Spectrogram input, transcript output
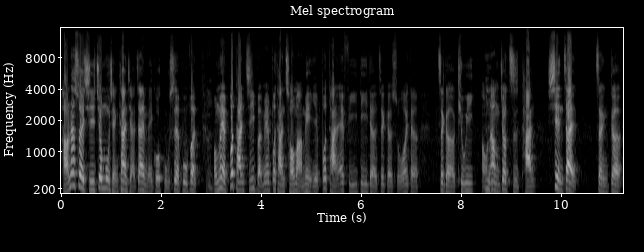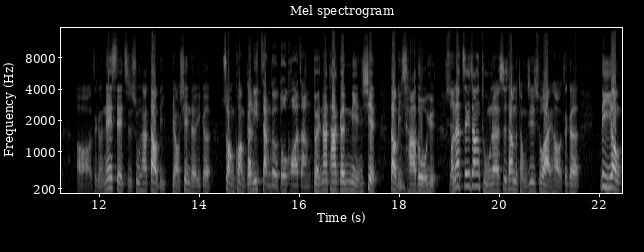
好，那所以其实就目前看起来，在美国股市的部分，我们也不谈基本面，不谈筹码面，也不谈 FED 的这个所谓的这个 QE。好，那我们就只谈。现在整个哦、呃，这个 Nasdaq 指数它到底表现的一个状况，跟你涨得有多夸张？对，那它跟年线到底差多远？好、嗯哦，那这张图呢是他们统计出来哈、哦，这个利用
